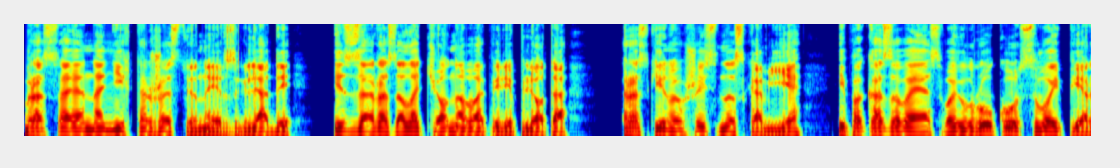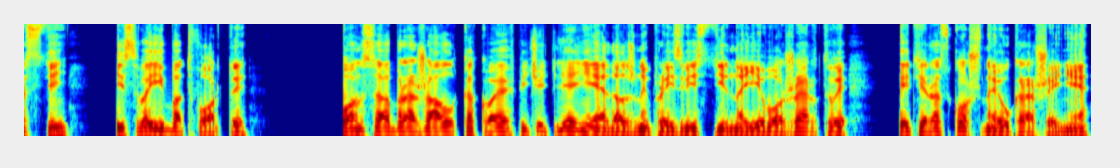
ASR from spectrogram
бросая на них торжественные взгляды из-за разолоченного переплета, раскинувшись на скамье и показывая свою руку, свой перстень и свои ботфорты. Он соображал, какое впечатление должны произвести на его жертвы эти роскошные украшения.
